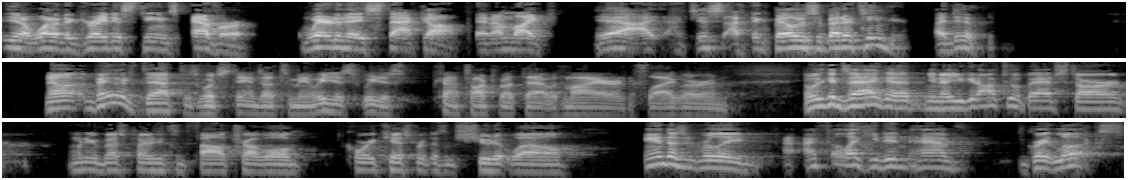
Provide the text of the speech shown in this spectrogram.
you know, one of the greatest teams ever. Where do they stack up? And I'm like, yeah, I, I just, I think Baylor's a better team here. I do. Now, Baylor's depth is what stands out to me. We just, we just kind of talked about that with Mayer and Flagler and, and with Gonzaga, you know, you get off to a bad start. One of your best players gets in foul trouble. Corey Kispert doesn't shoot it well and doesn't really, I felt like he didn't have great looks.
